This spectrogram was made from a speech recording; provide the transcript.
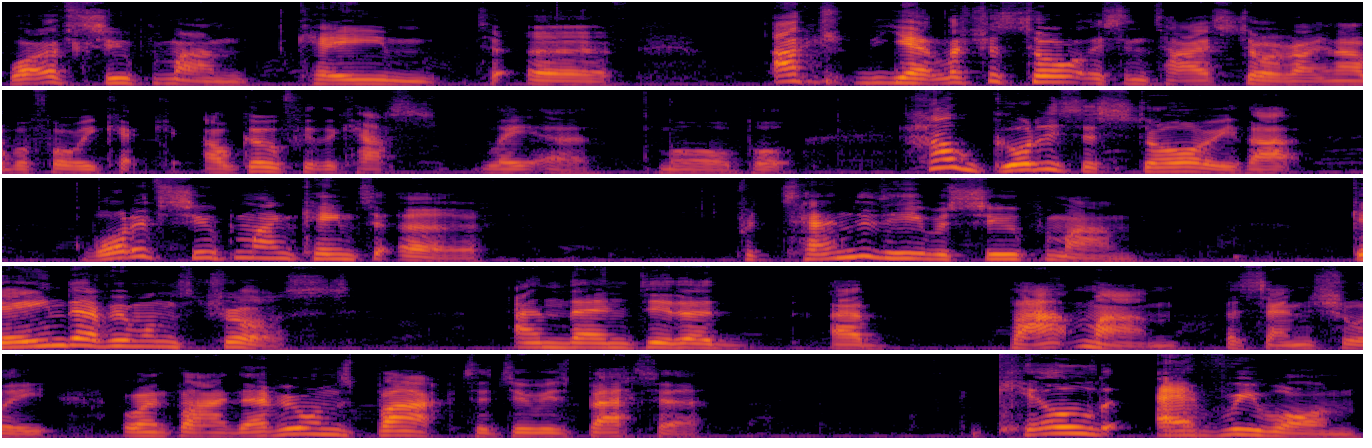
What if Superman came to Earth? Actually, yeah. Let's just talk about this entire story right now before we. ca- I'll go through the cast later more. But how good is the story that? What if Superman came to Earth, pretended he was Superman, gained everyone's trust, and then did a a Batman essentially went behind everyone's back to do his better, killed everyone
